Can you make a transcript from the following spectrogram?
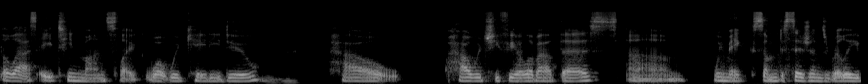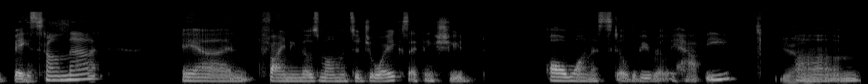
the last 18 months like what would Katie do? how how would she feel about this um we make some decisions really based on that and finding those moments of joy because i think she'd all want us still to be really happy yeah. um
